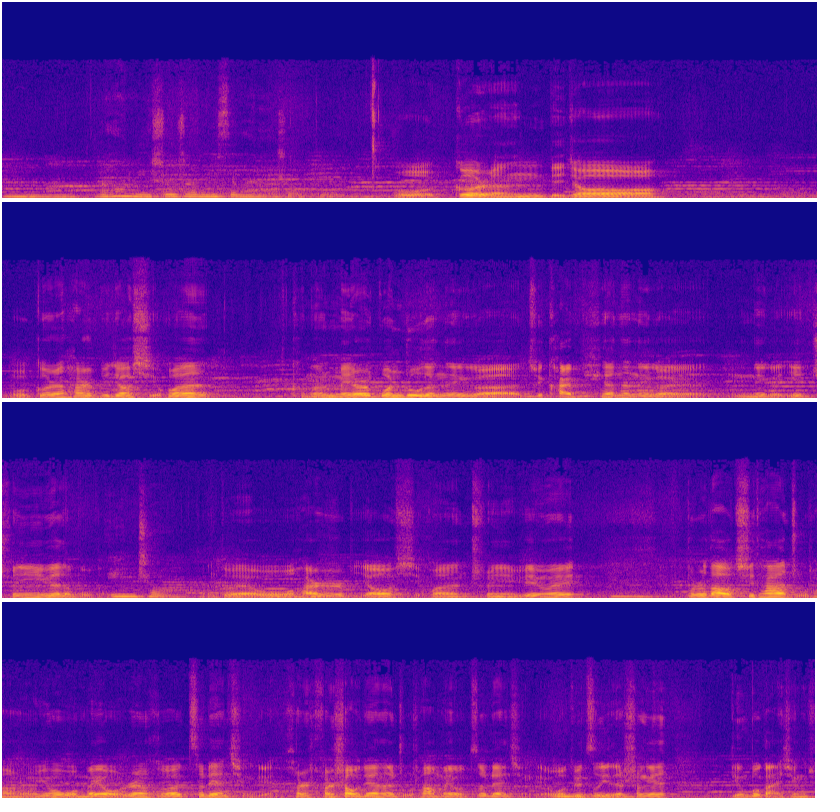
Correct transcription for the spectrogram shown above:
嗯，然后你说说你喜欢哪首歌？我个人比较，我个人还是比较喜欢，可能没人关注的那个最开篇的那个那个音纯音乐的部分。intro，对我我还是比较喜欢纯音乐，因为不知道其他主唱什么，因为我没有任何自恋情节，很很少见的主唱没有自恋情节。我对自己的声音并不感兴趣，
